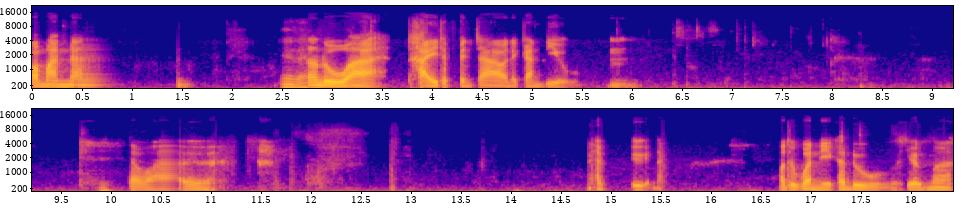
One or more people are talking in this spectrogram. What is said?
ประมาณนั้นนี่แหละต้องดูว่าใครจะเป็นเจ้าในการดิวอืมแต่ว่า เอออื่นนะเพราะทุกวันนี้ก็ดูเยอะมาก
